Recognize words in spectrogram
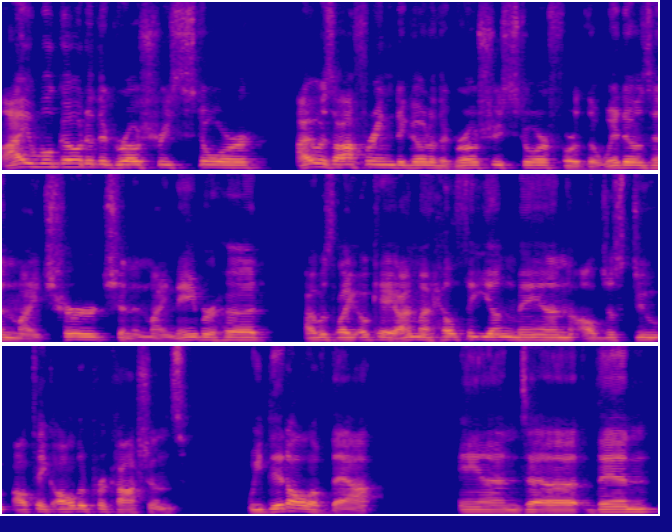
I will go to the grocery store. I was offering to go to the grocery store for the widows in my church and in my neighborhood. I was like, okay, I'm a healthy young man. I'll just do, I'll take all the precautions. We did all of that. And uh, then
